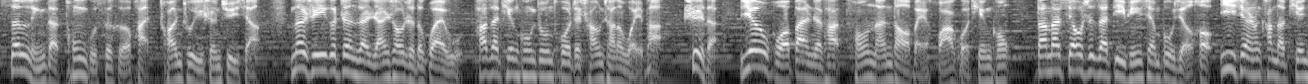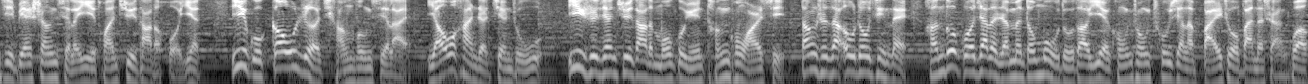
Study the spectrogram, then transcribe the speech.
森林的通古斯河畔传出一声巨响，那是一个正在燃烧着的怪物，它在天空中拖着长长的尾巴。是的，烟火伴着它从南到北划过天空。当它消失在地平线不久后，一些人看到天际边升起了一团巨大的火焰，一股高热强风袭来，摇撼着建筑物。一时间，巨大的蘑菇云腾空而起。当时，在欧洲境内，很多国家的人们都目睹到夜空中出现了白昼般的闪光。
